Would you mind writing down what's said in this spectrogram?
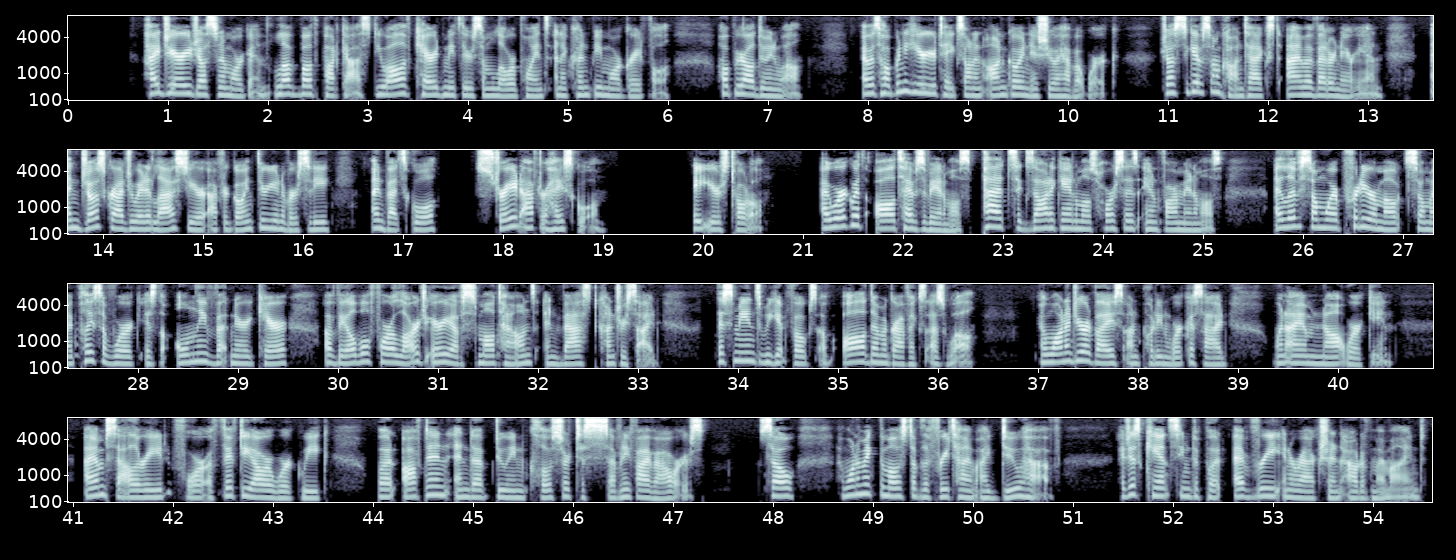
Hi, Jerry, Justin, and Morgan. Love both podcasts. You all have carried me through some lower points, and I couldn't be more grateful. Hope you're all doing well. I was hoping to hear your takes on an ongoing issue I have at work. Just to give some context, I'm a veterinarian and just graduated last year after going through university and vet school straight after high school. Eight years total. I work with all types of animals pets, exotic animals, horses, and farm animals. I live somewhere pretty remote, so my place of work is the only veterinary care available for a large area of small towns and vast countryside. This means we get folks of all demographics as well. I wanted your advice on putting work aside when I am not working. I am salaried for a 50 hour work week, but often end up doing closer to 75 hours. So I want to make the most of the free time I do have. I just can't seem to put every interaction out of my mind.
